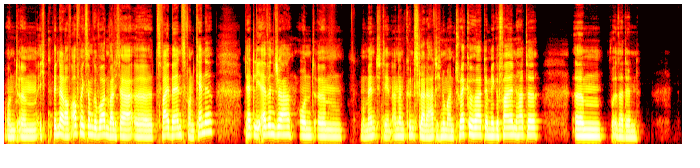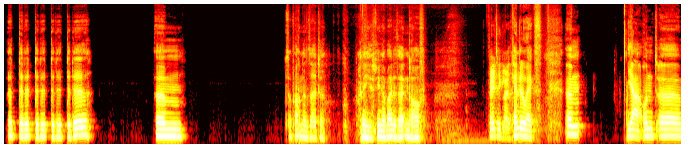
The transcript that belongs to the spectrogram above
Und ähm, ich bin darauf aufmerksam geworden, weil ich da äh, zwei Bands von kenne. Deadly Avenger und ähm, Moment, den anderen Künstler, da hatte ich nur mal einen Track gehört, der mir gefallen hatte. Ähm, wo ist er denn? Ähm, ist auf der anderen Seite. Ach nee, hier stehen ja beide Seiten drauf. Fällt dir gleich. Candle Wax. Ähm, ja, und äh,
